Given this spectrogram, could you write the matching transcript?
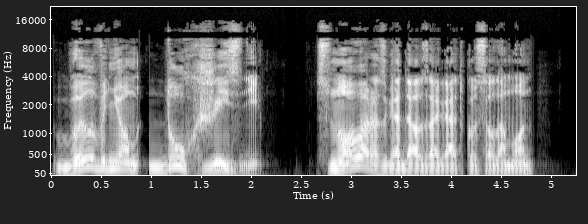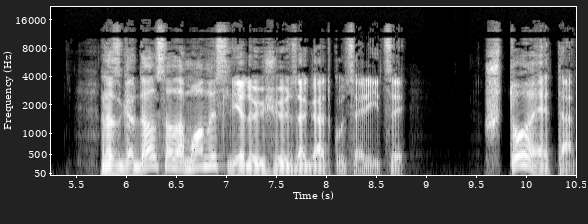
был в нем дух жизни. Снова разгадал загадку Соломон. Разгадал Соломон и следующую загадку царицы. Что это?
